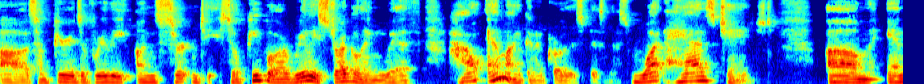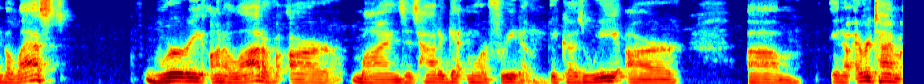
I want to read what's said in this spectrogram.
uh, some periods of really uncertainty. So people are really struggling with how am I going to grow this business? What has changed? Um, and the last worry on a lot of our minds is how to get more freedom because we are um, you know, every time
